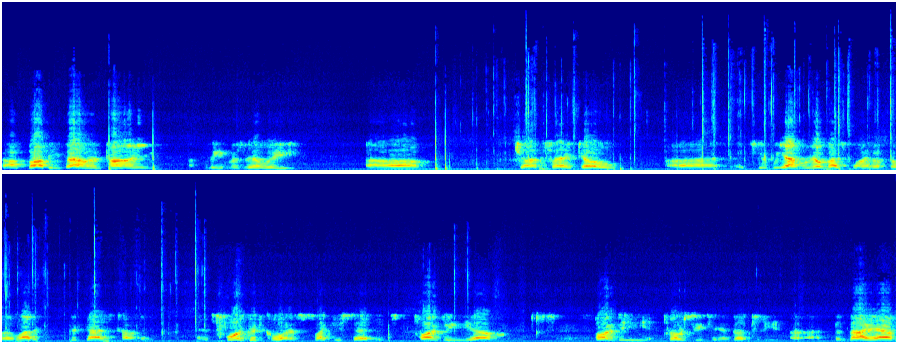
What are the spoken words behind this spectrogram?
uh, Bobby Valentine, Lee Mazzilli, um, John Franco. Uh, we have a real nice lineup, a lot of good guys coming, and it's for a good cause. Like you said, it's part the um, part of the proceeds end up to the uh, the NIAF,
